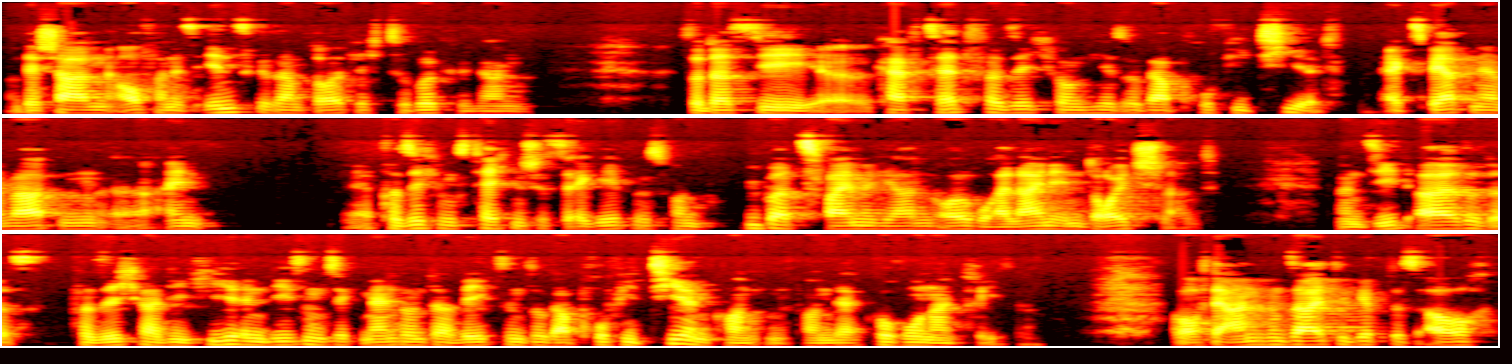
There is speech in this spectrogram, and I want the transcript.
und der Schadenaufwand ist insgesamt deutlich zurückgegangen, sodass die äh, Kfz-Versicherung hier sogar profitiert. Experten erwarten äh, ein versicherungstechnisches Ergebnis von über zwei Milliarden Euro alleine in Deutschland. Man sieht also, dass Versicherer, die hier in diesem Segment unterwegs sind, sogar profitieren konnten von der Corona-Krise. Aber auf der anderen Seite gibt es auch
